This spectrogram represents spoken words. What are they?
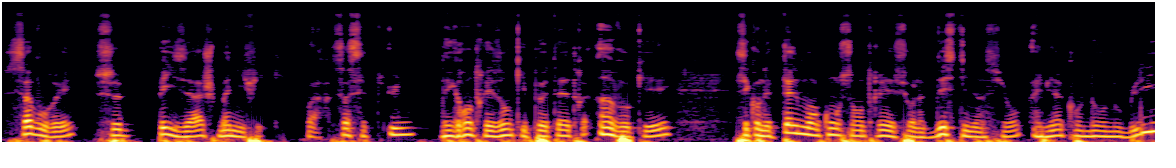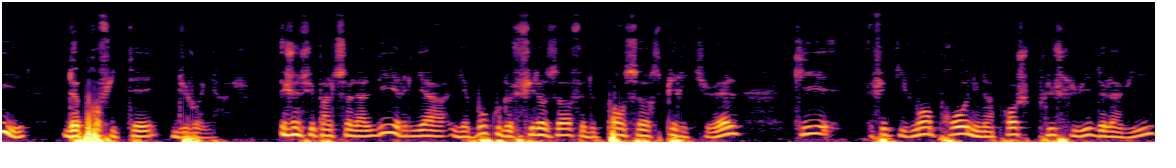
savourer ce paysage magnifique. Voilà, ça c'est une des grandes raisons qui peut être invoquée c'est qu'on est tellement concentré sur la destination, eh bien qu'on en oublie de profiter du voyage. Et je ne suis pas le seul à le dire, il y a, beaucoup de philosophes et de penseurs spirituels qui effectivement prônent une approche plus fluide de la vie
